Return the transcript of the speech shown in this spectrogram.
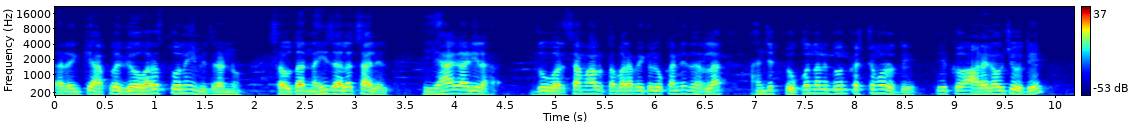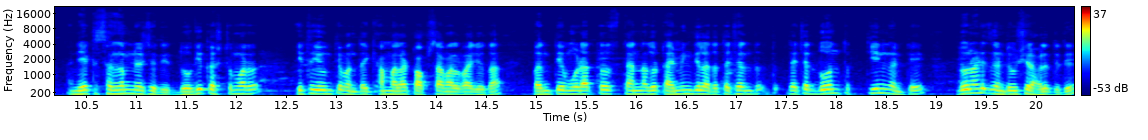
कारण की आपला व्यवहारच तो नाही मित्रांनो. सौदा नाही झाला चालेल. ह्या गाडीला जो वरचा माल होता बऱ्यापैकी लोकांनी धरला आणि जे टोकनवाले दोन कस्टमर होते एक आडगावचे होते आणि एक संगमनेरचे होते. दोघी कस्टमर इथं येऊन ते म्हणतात की आम्हाला टॉपचा माल पाहिजे होता. पण ते मुळातच त्यांना जो टायमिंग दिला होता त्याच्यानंतर त्याच्यात दोन ते तीन घंटे दोन अडीच घंटे उशीर आले होते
